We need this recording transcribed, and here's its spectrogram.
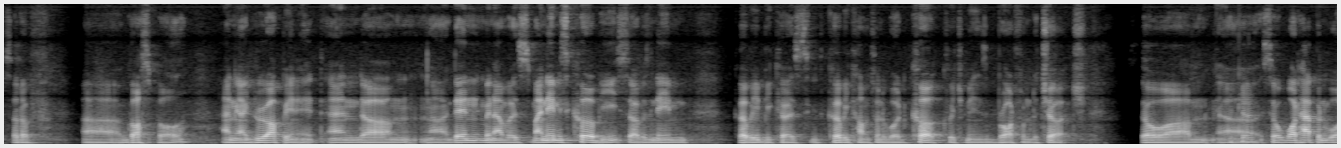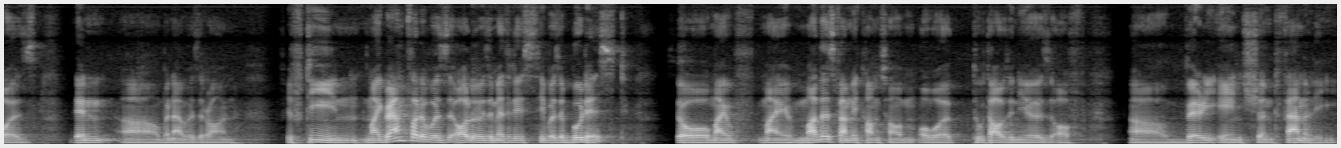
sort of uh, gospel, and I grew up in it. And um, uh, then when I was, my name is Kirby, so I was named Kirby because Kirby comes from the word Kirk, which means brought from the church. So, um, uh, Okay. so what happened was then uh, when I was around 15, my grandfather was, although he was a Methodist, he was a Buddhist. So my my mother's family comes from over 2,000 years of uh, very ancient family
